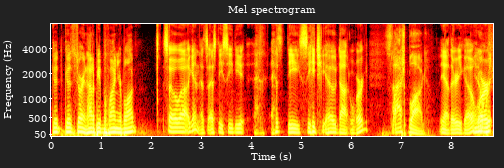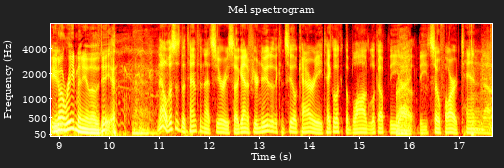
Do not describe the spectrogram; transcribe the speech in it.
Good good story. And how do people find your blog? So uh, again, that's SDCD, sdcgo.org. Slash blog. Yeah, there you go. You or if you, don't read many of those, do you? No, this is the tenth in that series. So again, if you're new to the concealed carry, take a look at the blog. Look up the uh, the so far ten uh,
